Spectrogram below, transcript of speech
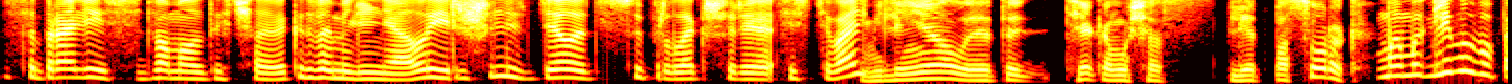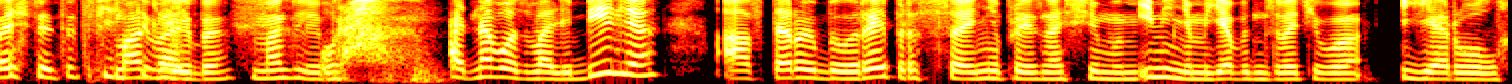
собрались два молодых человека, два миллениала, и решили сделать супер лакшери фестиваль. Миллениалы — это те, кому сейчас лет по 40. Мы могли бы попасть на этот фестиваль? Могли бы, могли бы. Ура! Одного звали Билли, а второй был рэпер с непроизносимым именем, я буду называть его Ярул.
